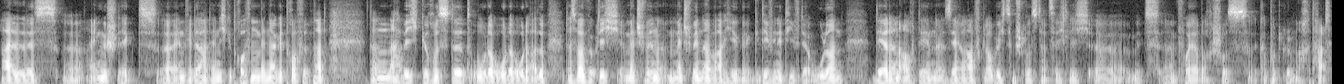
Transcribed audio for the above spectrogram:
alles äh, eingesteckt. Äh, entweder hat er nicht getroffen, wenn er getroffen hat, dann habe ich gerüstet oder, oder, oder. Also das war wirklich Matchwinner, Matchwinner war hier definitiv der Ulan, der dann auch den Seraph, glaube ich, zum Schluss tatsächlich äh, mit einem Feuerbachschuss kaputt gemacht hat.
